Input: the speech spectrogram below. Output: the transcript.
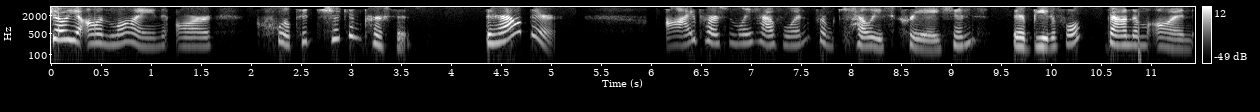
show you online. Are quilted chicken purses? They're out there. I personally have one from Kelly's Creations. They're beautiful. Found them on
